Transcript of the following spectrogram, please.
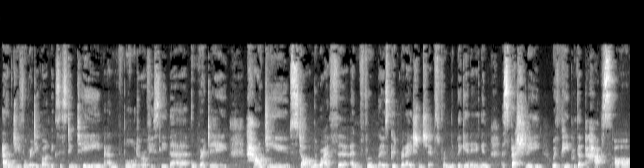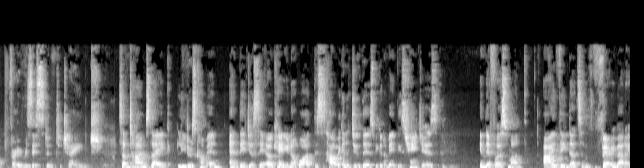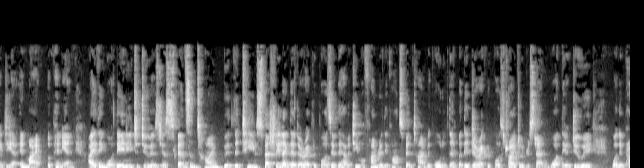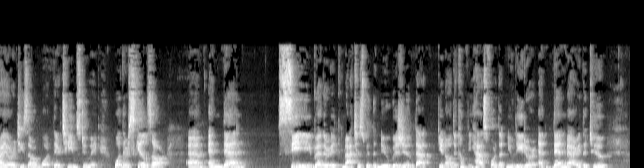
and you've already got an existing team and the board are obviously there already. How do you start on the right foot and form those good relationships from the beginning, and especially with people that perhaps are very resistant to change? sometimes like leaders come in and they just say okay you know what this is how we're going to do this we're going to make these changes mm-hmm. in their first month I think that's a very bad idea, in my opinion. I think what they need to do is just spend some time with the team, especially like their direct reports. If they have a team of 100, they can't spend time with all of them, but their direct reports try to understand what they're doing, what their priorities are, what their team's doing, what their skills are. Um, and then see whether it matches with the new vision that you know the company has for that new leader and then marry the two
